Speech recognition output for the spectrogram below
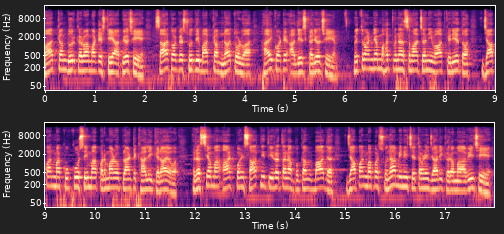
બાંધકામ દૂર કરવા માટે સ્ટે આપ્યો છે. સાત ઓગસ્ટ સુધી બાંધકામ ન તોડવા હાઈકોર્ટે આદેશ કર્યો છે. મિત્રો, અન્ય મહત્વના સમાચારની વાત કરીએ તો જાપાનમાં કુકુસીમા પરમાણુ પ્લાન્ટ ખાલી કરાયો. રશિયામાં આઠ પોઈન્ટ સાતની તીવ્રતાના ભૂકંપ બાદ જાપાનમાં પણ સુનામીની ચેતવણી જારી કરવામાં આવી છે.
